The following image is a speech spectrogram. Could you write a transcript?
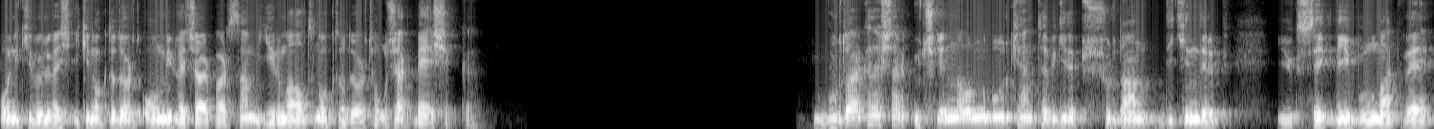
12 bölü 5 2.4 11 ile çarparsam 26.4 olacak B şıkkı. Burada arkadaşlar üçgenin alanını bulurken tabi gidip şuradan dik indirip yüksekliği bulmak ve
